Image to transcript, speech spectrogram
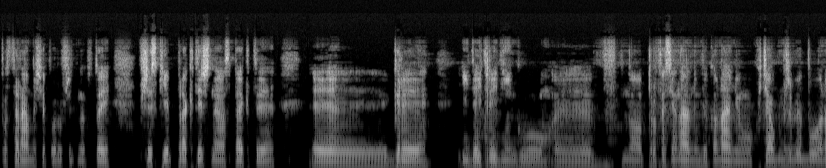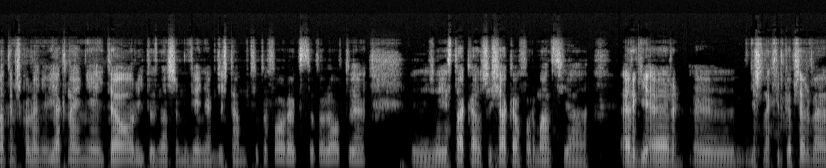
Postaramy się poruszyć no, tutaj wszystkie praktyczne aspekty yy, gry, i day tradingu y, w no, profesjonalnym wykonaniu. Chciałbym, żeby było na tym szkoleniu jak najmniej teorii, to znaczy mówienia gdzieś tam, co to Forex, co to loty, y, że jest taka czy siaka formacja, RGR. Y, jeszcze na chwilkę przerwę.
